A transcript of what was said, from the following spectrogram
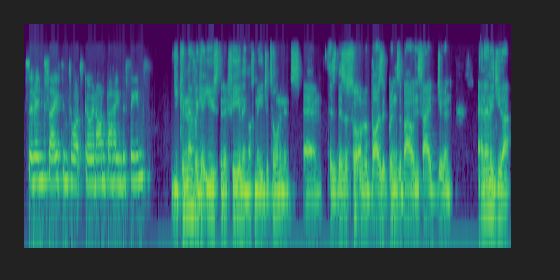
some insight into what's going on behind the scenes? You can never get used to the feeling of major tournaments. Um, there's, there's a sort of a buzz it brings about inside you and an energy that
